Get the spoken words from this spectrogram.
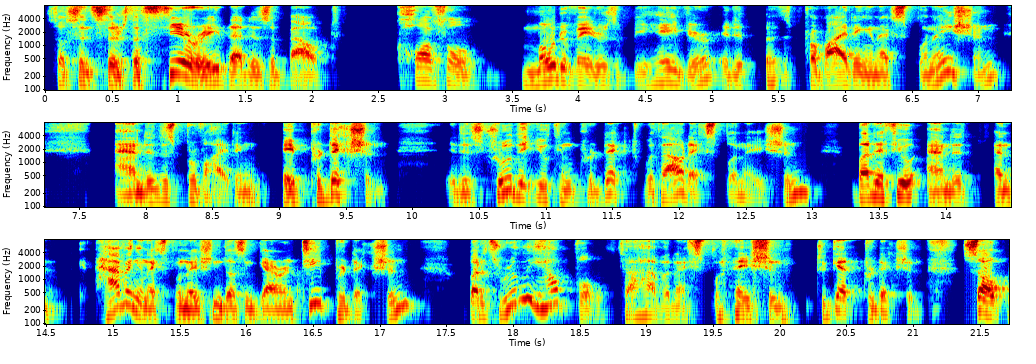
So, since there's a theory that is about causal motivators of behavior, it is providing an explanation and it is providing a prediction. It is true that you can predict without explanation, but if you and it and having an explanation doesn't guarantee prediction, but it's really helpful to have an explanation to get prediction. So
